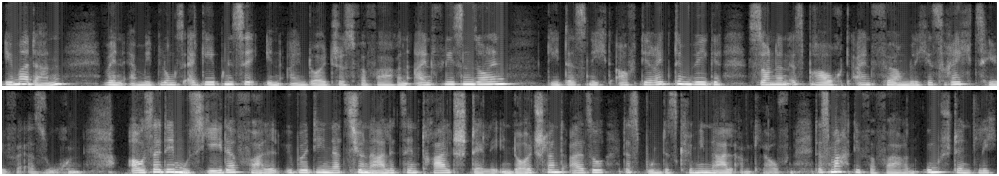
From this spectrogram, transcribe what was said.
Immer dann, wenn Ermittlungsergebnisse in ein deutsches Verfahren einfließen sollen, geht das nicht auf direktem Wege, sondern es braucht ein förmliches Rechtshilfeersuchen. Außerdem muss jeder Fall über die nationale Zentralstelle in Deutschland, also das Bundeskriminalamt, laufen. Das macht die Verfahren umständlich,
